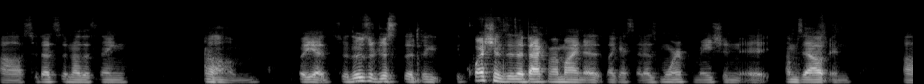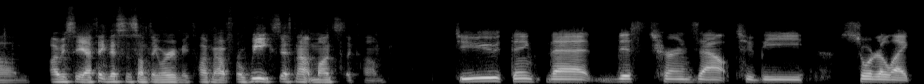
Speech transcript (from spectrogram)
Uh, so that's another thing. Um, but yeah, so those are just the, the, the, questions in the back of my mind. Uh, like I said, as more information it comes out and um, obviously, I think this is something we're going to be talking about for weeks, if not months to come. Do you think that this turns out to be sort of like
